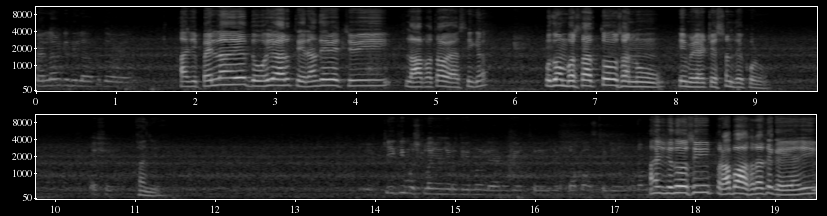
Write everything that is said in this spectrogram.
ਪਹਿਲਾਂ ਵੀ ਕਦੀ ਲਾਪਤਾ ਹੋਇਆ? ਹਾਂਜੀ ਪਹਿਲਾਂ ਇਹ 2013 ਦੇ ਵਿੱਚ ਵੀ ਲਾਪਤਾ ਹੋਇਆ ਸੀਗਾ। ਉਦੋਂ ਅੰਮ੍ਰਿਤਸਰ ਤੋਂ ਸਾਨੂੰ ਇਹ ਮਿਲਿਆ ਸਟੇਸ਼ਨ ਦੇ ਕੋਲੋਂ। ਅੱਛਾ। ਹਾਂਜੀ। ਕੀ ਕੀ ਮੁਸ਼ਕਲਾਂ ਆਈਆਂ ਜਦੋਂ ਤੀਰ ਨੂੰ ਲੈਣ ਗਏ ਉੱਥੇ ਜਦੋਂ ਪ੍ਰਭਾਸ ਤੇ ਗਏ ਹਾਂਜੀ ਜਦੋਂ ਅਸੀਂ ਪ੍ਰਭ ਆਸਰਾ ਤੇ ਗਏ ਆ ਜੀ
